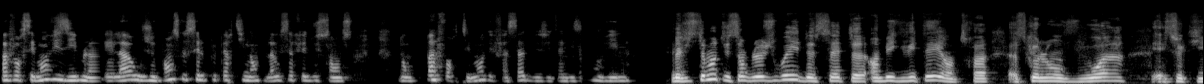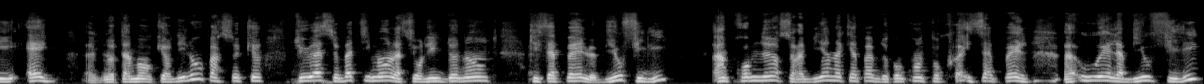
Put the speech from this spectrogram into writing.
pas forcément visible. Et là où je pense que c'est le plus pertinent, là où ça fait du sens. Donc pas forcément des façades végétalisées en ville. Mais justement, tu sembles jouer de cette euh, ambiguïté entre euh, ce que l'on voit et ce qui est euh, notamment au cœur d'îlot, parce que tu as ce bâtiment là sur l'île de Nantes qui s'appelle Biophilie, un promeneur serait bien incapable de comprendre pourquoi il s'appelle euh, où est la biophilie,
